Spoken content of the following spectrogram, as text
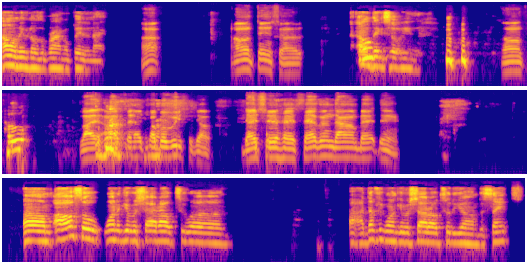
I don't even know if LeBron gonna play tonight. Uh, I don't think so. I don't Who? think so either. Um, Who? like I said a couple of weeks ago, that shit had settled down back then. Um, I also want to give a shout out to uh I I definitely want to give a shout out to the um the Saints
